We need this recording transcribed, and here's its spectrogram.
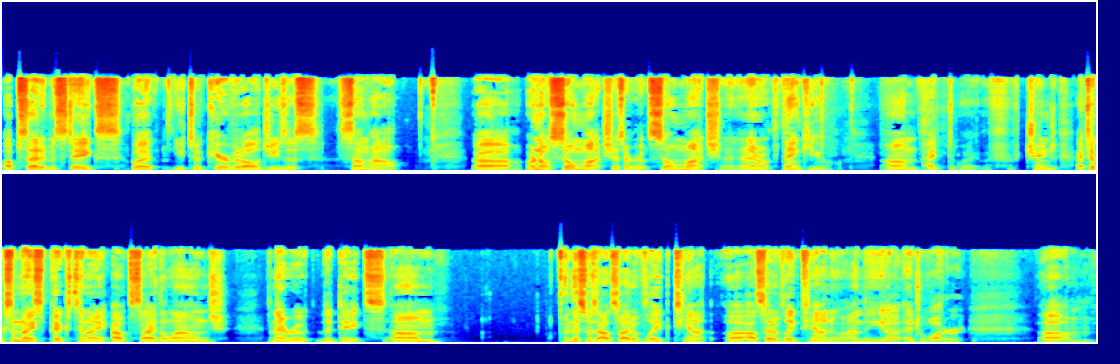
upset at mistakes, but you took care of it all, Jesus, somehow. Uh, or no, so much. As I wrote, so much, and I wrote thank you. Um, I changed. I took some nice pics tonight outside the lounge, and I wrote the dates. Um, and this was outside of Lake Tian, uh, outside of Lake Te Anau on the uh, Edgewater. Um,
